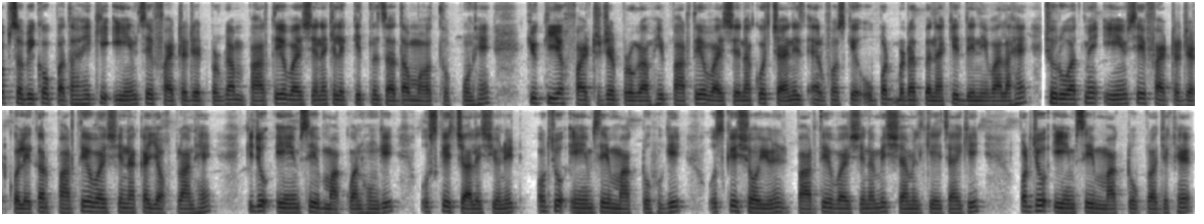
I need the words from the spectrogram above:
अब सभी को पता है कि एम से फाइटर जेट प्रोग्राम भारतीय वायुसेना के लिए कितना ज़्यादा महत्वपूर्ण है, क्योंकि यह फाइटर जेट प्रोग्राम ही भारतीय वायुसेना को चाइनीज़ एयरफोर्स के ऊपर बढ़त बना के देने वाला है। शुरुआत में एम से फाइटर जेट को लेकर भारतीय वायुसेना का यह प्लान है कि जो एम से मार्क वन होंगे, उसके चालीस यूनिट और जो एम से मार्क टू होंगे, उसके सौ यूनिट भारतीय वायुसेना में शामिल किए जाएँगे, पर जो एम से मार्क टू प्रोजेक्ट है,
